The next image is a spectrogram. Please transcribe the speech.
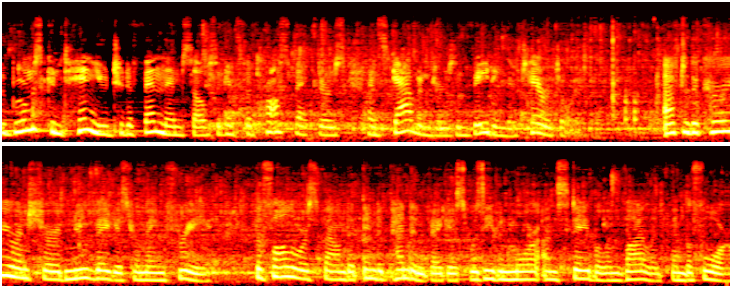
the Boomers continued to defend themselves against the prospectors and scavengers invading their territory. After the courier ensured New Vegas remained free, the followers found that independent Vegas was even more unstable and violent than before.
